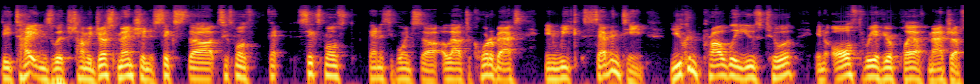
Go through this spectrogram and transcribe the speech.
the Titans, which Tommy just mentioned, six uh, six most six most fantasy points uh, allowed to quarterbacks in Week 17. You can probably use Tua in all three of your playoff matchups.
